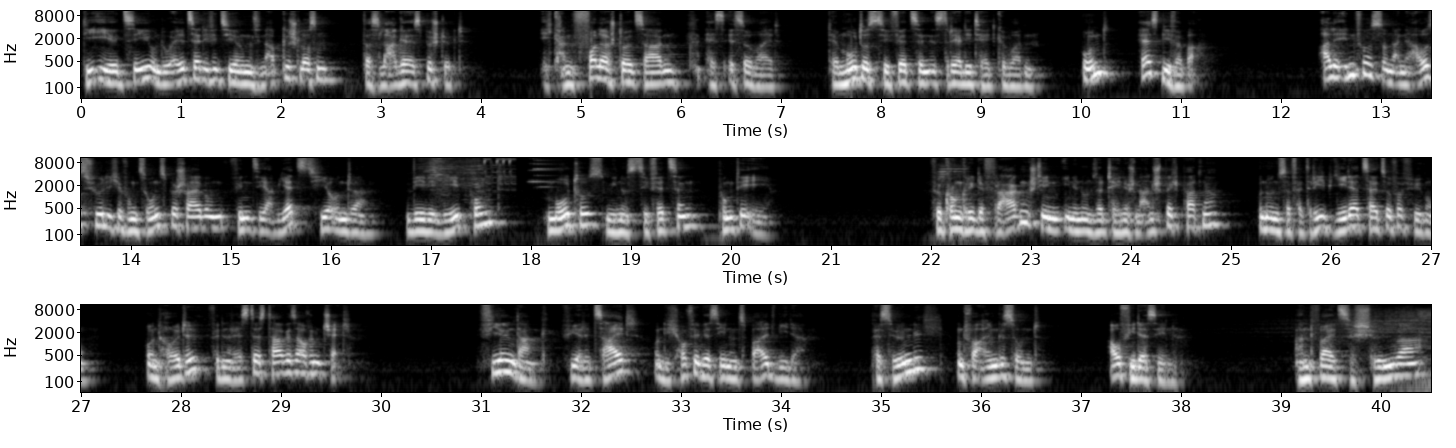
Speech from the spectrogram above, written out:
Die IEC und UL-Zertifizierungen sind abgeschlossen, das Lager ist bestückt. Ich kann voller Stolz sagen, es ist soweit. Der Motus C14 ist Realität geworden. Und er ist lieferbar. Alle Infos und eine ausführliche Funktionsbeschreibung finden Sie ab jetzt hier unter www.motus-c14.de. Für konkrete Fragen stehen Ihnen unsere technischen Ansprechpartner und unser Vertrieb jederzeit zur Verfügung. Und heute für den Rest des Tages auch im Chat. Vielen Dank für Ihre Zeit und ich hoffe, wir sehen uns bald wieder. Persönlich und vor allem gesund. Auf Wiedersehen. Und weil es so schön war,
